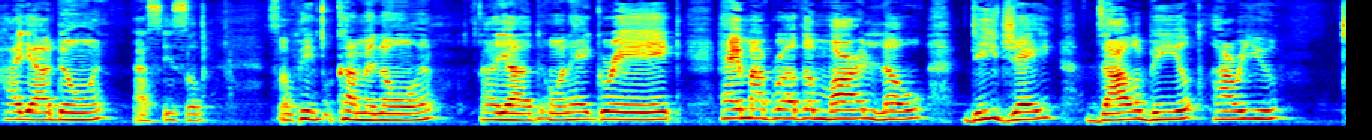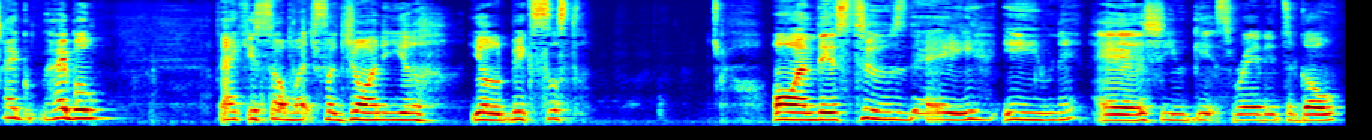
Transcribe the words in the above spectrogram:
How y'all doing? I see some some people coming on. How y'all doing? Hey Greg. Hey my brother Marlo, DJ, Dollar Bill. How are you? Hey hey boo. Thank you so much for joining your your big sister on this Tuesday evening as she gets ready to go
